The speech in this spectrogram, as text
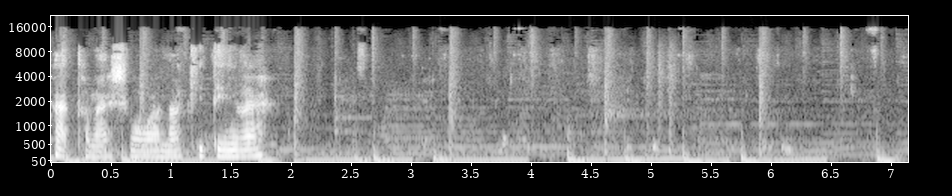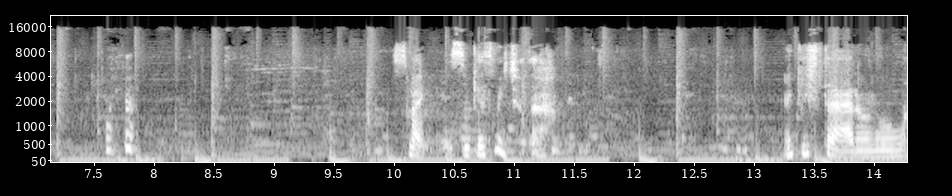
hát ha máshol vannak kitéve. Ezt megnézzük, ez micsoda? Egy kis tároló.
